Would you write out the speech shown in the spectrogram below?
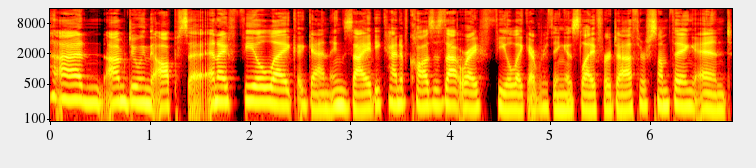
I'm, I'm doing the opposite. And I feel like, again, anxiety kind of causes that where I feel like everything is life or death or something. And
